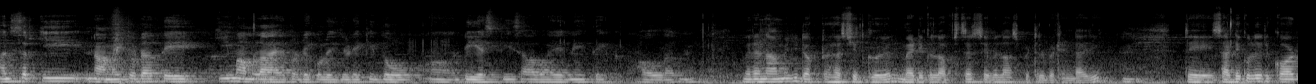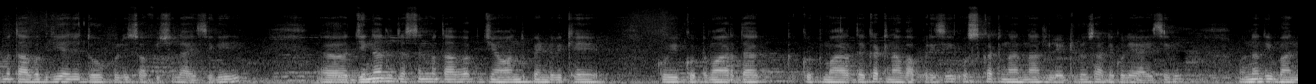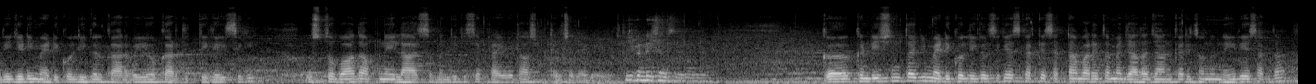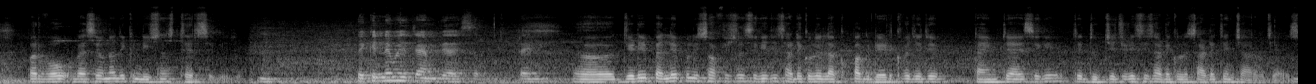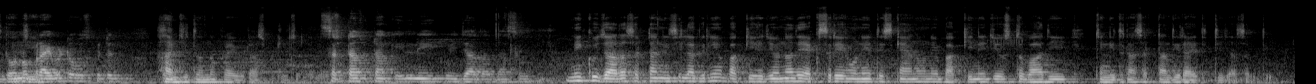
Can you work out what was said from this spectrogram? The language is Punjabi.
ਹਾਂਜੀ ਸਰ ਕੀ ਨਾਮ ਹੈ ਜੀ ਤੁਹਾਡਾ ਤੇ ਕੀ ਮਾਮਲਾ ਆਇਆ ਤੁਹਾਡੇ ਕੋਲੇ ਜਿਹੜੇ ਕਿ ਦੋ ਡੀਐਸਪੀ ਸਾਹਿਬ ਆਏ ਨੇ ਤੇ ਇੱਕ ਹੌਲਦਾਰ ਨੇ? ਮੇਰਾ ਨਾਮ ਹੈ ਜੀ ਡਾਕਟਰ ਹਰਸ਼ਿਤ ਗੋਇਲ ਮੈਡੀਕਲ ਅਫਸਰ ਸਿਵਲ ਹਸਪੀਟਲ ਬਠਿੰਡਾ ਜੀ। ਤੇ ਸਾਡੇ ਕੋਲੇ ਰਿਕਾਰਡ ਮੁਤਾਬਕ ਜੀ ਅਜੇ ਦੋ ਪੁਲਿਸ ਆਫੀਸ਼ਲ ਆਏ ਸੀਗੇ ਜੀ। ਜਿਨ੍ਹਾਂ ਦੇ ਦੱਸਣ ਮੁਤਾਬਕ ਜਿਉਂਦ ਪਿੰਡ ਵਿਖੇ ਕੋਈ ਕੁੱਟਮਾਰ ਦਾ ਕੁੱਟਮਾਰ ਦੀ ਘਟਨਾ ਵਾਪਰੀ ਸੀ। ਉਸ ਘਟਨਾ ਨਾਲ ਰਿਲੇਟਡ ਉਹ ਸਾਡੇ ਕੋਲੇ ਆਏ ਸੀਗੇ। ਉਹਨਾਂ ਦੀ ਬੰਦੀ ਜਿਹੜੀ ਮੈਡੀਕੋ ਲੀਗਲ ਕਾਰਵਾਈ ਉਹ ਕਰ ਦਿੱਤੀ ਗਈ ਸੀਗੀ। ਉਸ ਤੋਂ ਬਾਅਦ ਆਪਣੇ ਇਲਾਜ ਸੰਬੰਧੀ ਕਿਸੇ ਪ੍ਰਾਈਵੇਟ ਹਸਪੀਟਲ ਚਲੇ ਗਏ ਕੀ ਕੰਡੀਸ਼ਨ ਸੀ ਉਹਨਾਂ ਦੀ? ਕੰਡੀਸ਼ਨ ਤਾਂ ਜੀ ਮੈਡੀਕਲ ਲੀਗਲ ਸੀਗੇ ਇਸ ਕਰਕੇ ਸੱਟਾਂ ਬਾਰੇ ਤਾਂ ਮੈਂ ਜ਼ਿਆਦਾ ਜਾਣਕਾਰੀ ਤੁਹਾਨੂੰ ਨਹੀਂ ਦੇ ਸਕਦਾ ਪਰ ਉਹ ਵੈਸੇ ਉਹਨਾਂ ਦੀ ਕੰਡੀਸ਼ਨ ਸਥਿਰ ਸੀਗੀ ਜੀ। ਤੇ ਕਿੰਨੇ ਵਜੇ ਟਾਈਮ ਤੇ ਆਏ ਸਰ? ਟਾਈਮ ਜਿਹੜੇ ਪਹਿਲੇ ਪੁਲਿਸ ਆਫੀਸਰ ਸੀਗੇ ਜੀ ਸਾਡੇ ਕੋਲੇ ਲਗਭਗ 1:30 ਵਜੇ ਦੇ ਟਾਈਮ ਤੇ ਆਏ ਸੀਗੇ ਤੇ ਦੂਜੇ ਜਿਹੜੇ ਸੀ ਸਾਡੇ ਕੋਲੇ 3:30 4 ਵਜੇ ਆਏ ਸੀ ਦੋਨੋਂ ਪ੍ਰਾਈਵੇਟ ਹਸਪੀਟਲ ਹਾਂਜੀ ਦੋਨੋਂ ਪ੍ਰਾਈਵੇਟ ਹਸਪੀਟਲ ਚਲੇ ਗਏ ਸੱਟਾਂ ਸੁੱਟਾਂ ਕਿੰਨੀ ਕੋਈ ਜ਼ਿਆਦਾ ਦੱਸ ਸਕਦੇ? ਨਹੀਂ ਕੋਈ ਜ਼ਿਆਦਾ ਸੱਟਾਂ ਨਹੀਂ ਸੀ ਲੱਗ ਰਹੀਆਂ ਬਾਕੀ ਹਜੇ ਉਹਨਾਂ ਦੇ ਐਕਸ-ਰੇ ਹੋਣੇ ਤੇ ਸਕੈਨ ਹੋਣੇ ਬਾਕੀ ਨੇ ਜੀ ਉਸ ਤੋਂ ਬਾਅਦ ਹੀ ਚੰਗੀ ਤਰ੍ਹਾਂ ਸੱਟਾਂ ਦੀ ਰਾਏ ਦਿੱਤੀ ਜਾ ਸਕਦੀ ਹੈ।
